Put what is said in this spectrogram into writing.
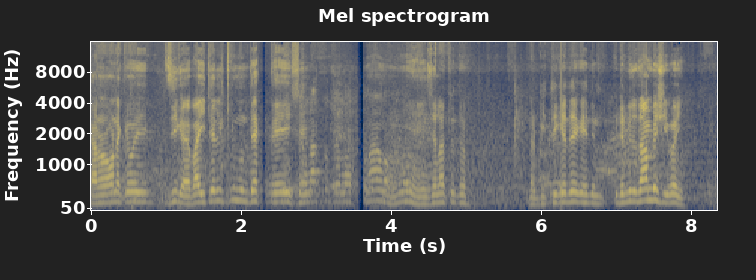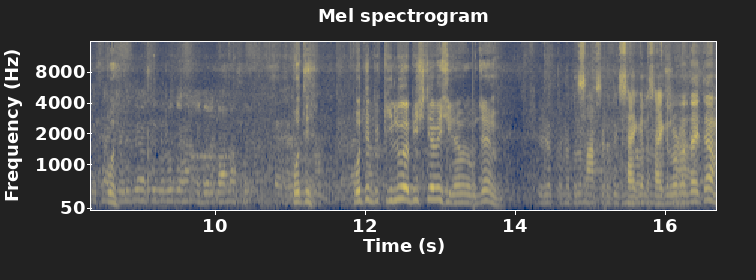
কারণ অনেকে ওই জিগায় বা ইটালি কি দেখতে এই জেলা তো জেলা এই জেলা তো তো। এটার ভিত্তিকে দেখে এটার ভিতরে দাম বেশি, ভাই? প্রতি প্রতি কিলো টাকা বেশি বুঝছেন? তোর সাইকেল সাইকেল অর্ডার দিতাম।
